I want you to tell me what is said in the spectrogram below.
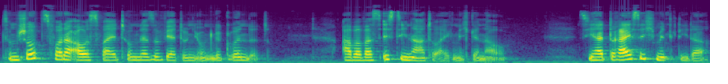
zum Schutz vor der Ausweitung der Sowjetunion gegründet. Aber was ist die NATO eigentlich genau? Sie hat 30 Mitglieder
